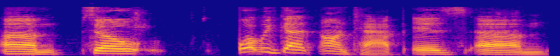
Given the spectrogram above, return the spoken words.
Um, so what we've got on tap is, um,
